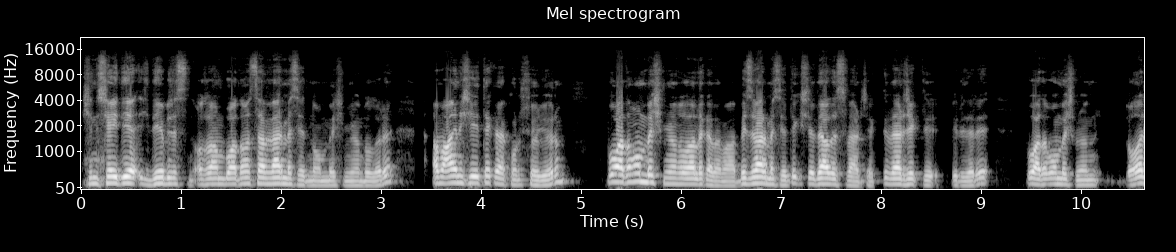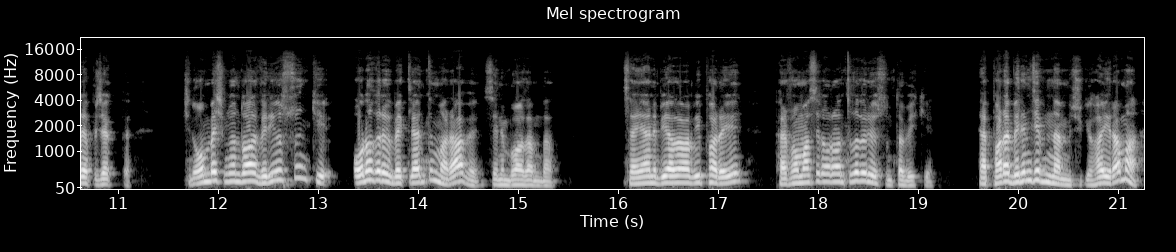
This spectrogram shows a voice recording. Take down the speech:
şimdi şey diye, diyebilirsin. O zaman bu adama sen vermeseydin 15 milyon doları. Ama aynı şeyi tekrar konu söylüyorum. Bu adam 15 milyon dolarlık adam abi. Biz vermeseydik işte Dallas verecekti. Verecekti birileri. Bu adam 15 milyon dolar yapacaktı. Şimdi 15 milyon dolar veriyorsun ki ona göre bir beklentin var abi senin bu adamdan. Sen yani bir adama bir parayı performansıyla orantılı veriyorsun tabii ki. Ya para benim cebimden mi çıkıyor? Hayır ama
